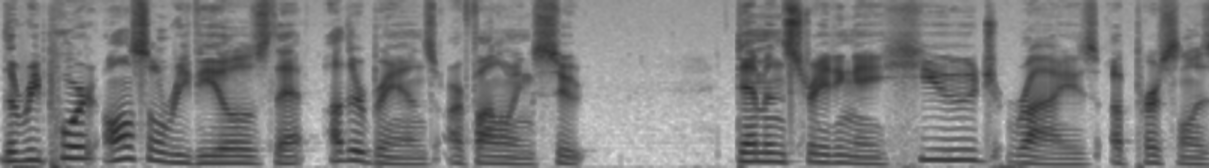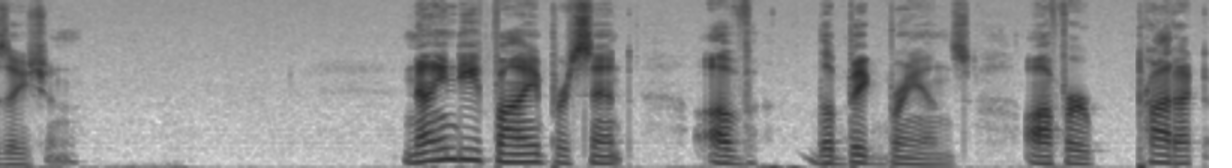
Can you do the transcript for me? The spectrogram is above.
The report also reveals that other brands are following suit, demonstrating a huge rise of personalization. 95% of the big brands offer product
